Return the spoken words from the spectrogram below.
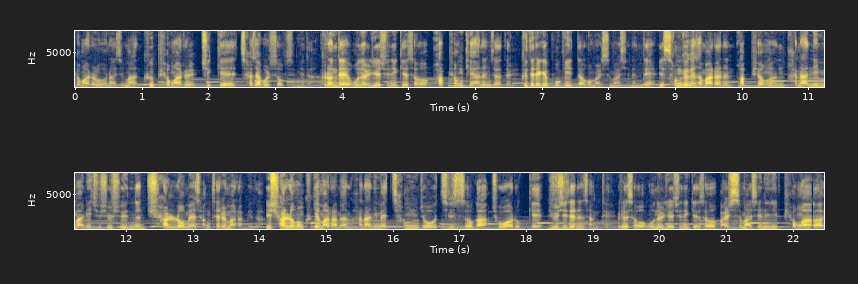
평화를 원하지만 그 평화를 쉽게 찾아볼 수 없습니다. 그런데 오늘 예수님께서 화평케 하는 자들 그들에게 복이 있다고 말씀하시는데 이 성경에서 말하는 화평은 하나님만이 주실 수 있는 샬롬의 상태를 말합니다. 이 샬롬은 크게 말하면 하나님의 창조 질서가 조화롭게 유지되는 상태. 그래서 오늘 예수님께서 말씀하시는 이 평화가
